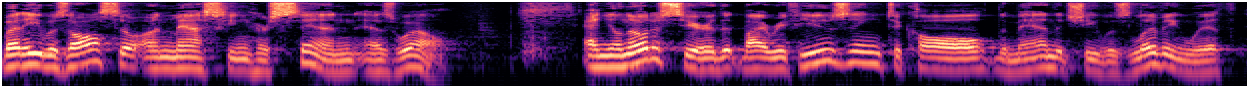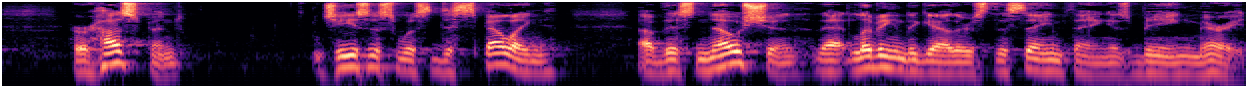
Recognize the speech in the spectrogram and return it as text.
but he was also unmasking her sin as well. And you'll notice here that by refusing to call the man that she was living with her husband, Jesus was dispelling of this notion that living together is the same thing as being married.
